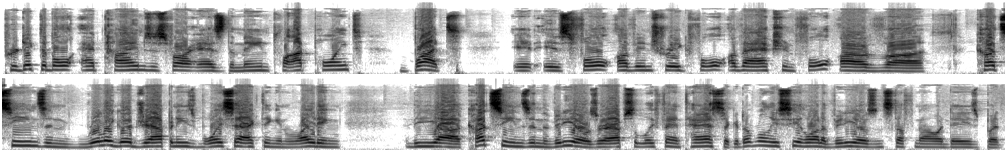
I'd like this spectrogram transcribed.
predictable at times as far as the main plot point, but it is full of intrigue, full of action, full of uh, cutscenes and really good Japanese voice acting and writing. The uh, cutscenes in the videos are absolutely fantastic. I don't really see a lot of videos and stuff nowadays, but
